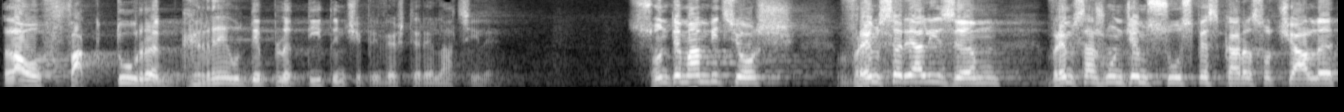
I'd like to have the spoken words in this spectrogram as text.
la o factură greu de plătit în ce privește relațiile. Suntem ambițioși, vrem să realizăm, vrem să ajungem sus pe scară socială,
